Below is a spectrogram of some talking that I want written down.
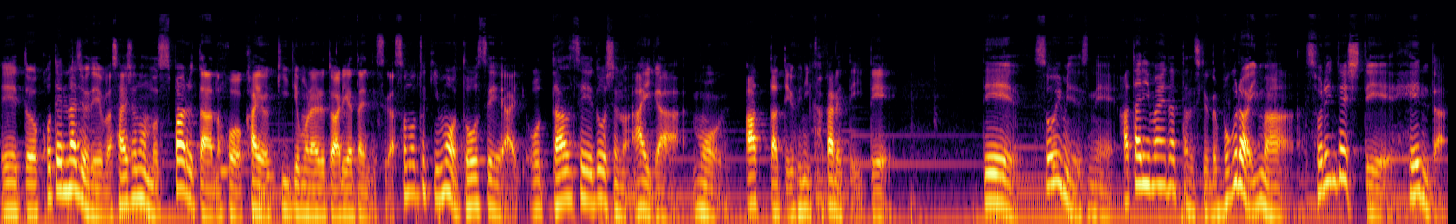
えーと、古典ラジオで言えば最初ののスパルタの方回を聞いてもらえるとありがたいんですがその時も同性愛男性同士の愛がもうあったというふうに書かれていてでそういう意味ですね当たり前だったんですけど僕らは今それに対して変だ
